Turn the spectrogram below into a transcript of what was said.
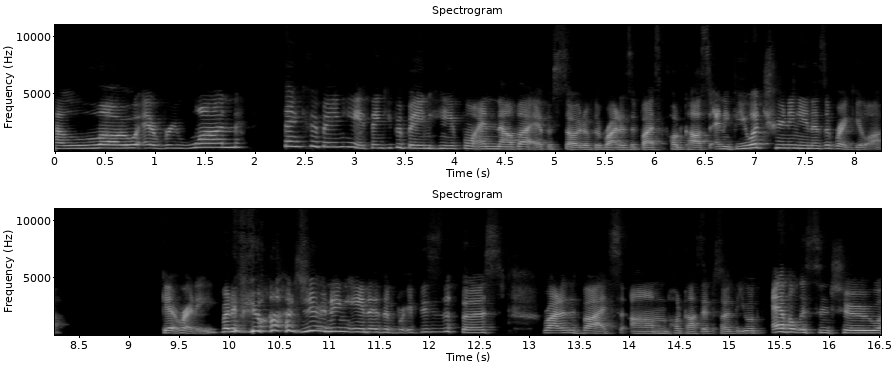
Hello, everyone. Thank you for being here. Thank you for being here for another episode of the Writer's Advice podcast. And if you are tuning in as a regular, get ready. But if you are tuning in as a, if this is the first Writer's Advice um, podcast episode that you have ever listened to,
